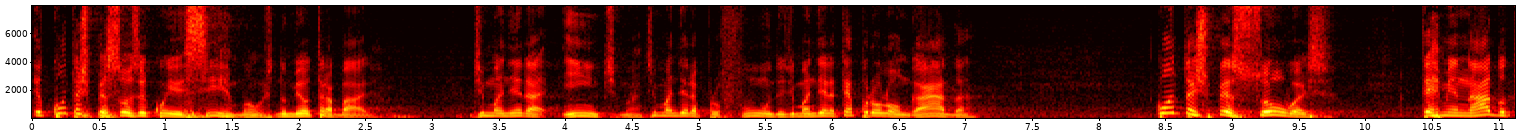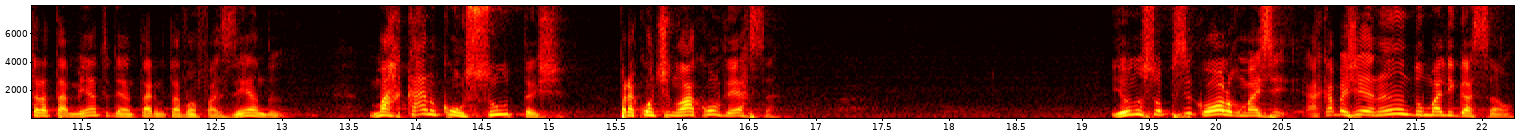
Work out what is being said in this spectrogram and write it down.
Eu, quantas pessoas eu conheci, irmãos, no meu trabalho, de maneira íntima, de maneira profunda, de maneira até prolongada. Quantas pessoas, terminado o tratamento dentário que estavam fazendo, marcaram consultas para continuar a conversa. E eu não sou psicólogo, mas acaba gerando uma ligação.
